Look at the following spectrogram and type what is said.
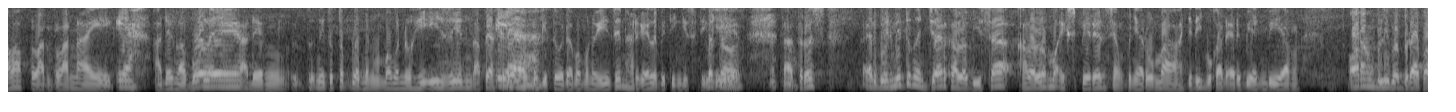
lama-lama pelan-pelan naik. Iya. Ada yang nggak boleh, ada yang ini tutup belum memenuhi izin, tapi akhirnya Iya. begitu udah memenuhi izin harganya lebih tinggi sedikit. Betul, Nah terus Airbnb tuh ngejar kalau bisa kalau lo mau experience yang punya rumah. Jadi bukan Airbnb yang orang beli beberapa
